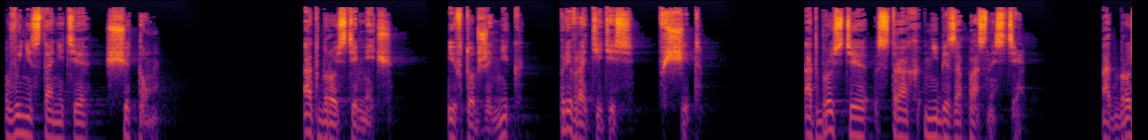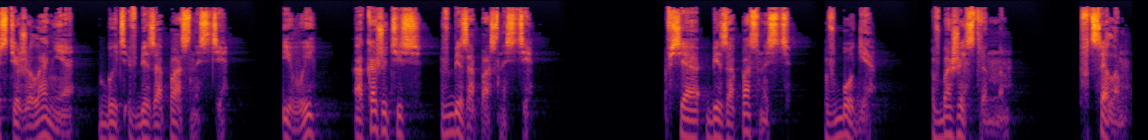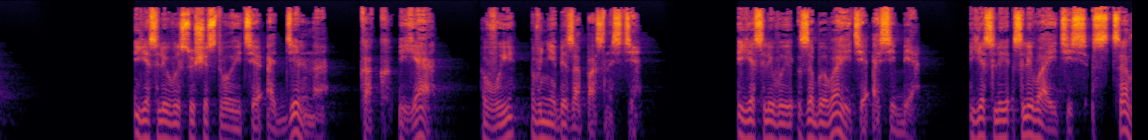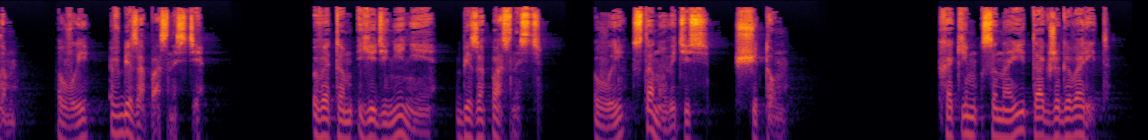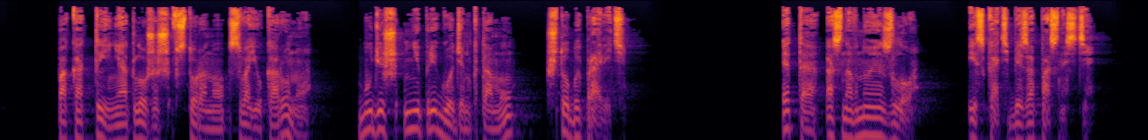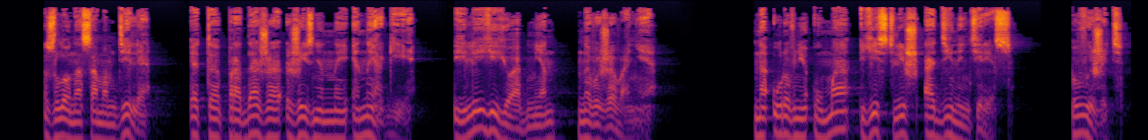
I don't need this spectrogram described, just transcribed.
Вы не станете щитом. Отбросьте меч, и в тот же миг превратитесь в щит. Отбросьте страх небезопасности. Отбросьте желание быть в безопасности, и вы окажетесь в безопасности. Вся безопасность в Боге, в Божественном, в целом. Если вы существуете отдельно, как «я», вы вне безопасности. Если вы забываете о себе, если сливаетесь с целым, вы в безопасности. В этом единении безопасность. Вы становитесь щитом. Хаким Санаи также говорит, «Пока ты не отложишь в сторону свою корону, будешь непригоден к тому, чтобы править». Это основное зло – искать безопасности. Зло на самом деле – это продажа жизненной энергии или ее обмен на выживание. На уровне ума есть лишь один интерес выжить.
